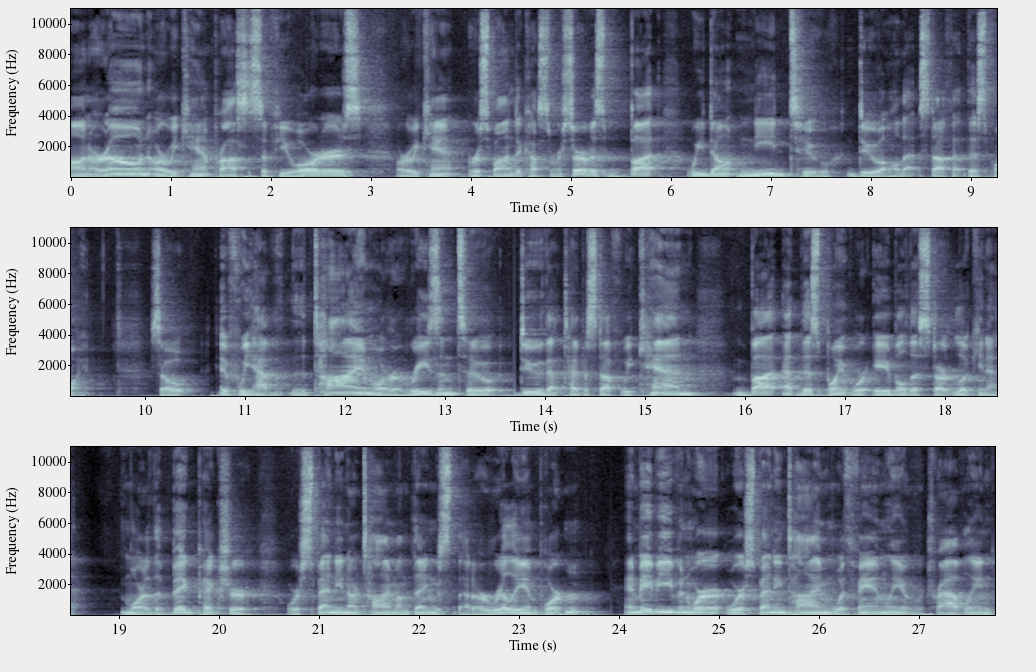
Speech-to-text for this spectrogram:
on our own or we can't process a few orders or we can't respond to customer service, but we don't need to do all that stuff at this point. So if we have the time or a reason to do that type of stuff, we can. But at this point, we're able to start looking at more of the big picture. We're spending our time on things that are really important. And maybe even we're, we're spending time with family or we're traveling.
